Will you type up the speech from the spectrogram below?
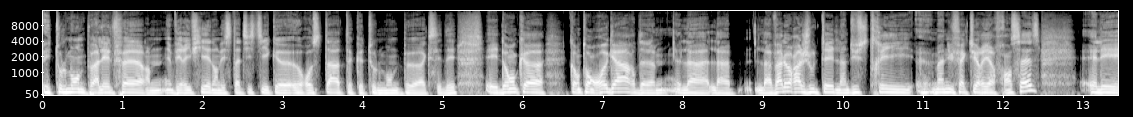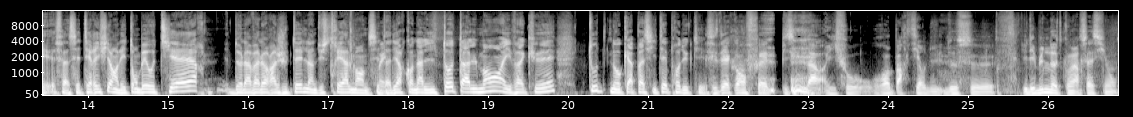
et tout le monde peut aller le faire, vérifier dans les statistiques Eurostat que tout le monde peut accéder. Et donc, quand on regarde la, la, la valeur ajoutée de l'industrie manufacturière française, elle est, enfin, c'est terrifiant. Elle est tombée au tiers de la valeur ajoutée de l'industrie allemande. C'est-à-dire oui. qu'on a totalement évacué toutes nos capacités productives. C'est-à-dire qu'en fait, puisque là, il faut repartir du, début de notre conversation,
